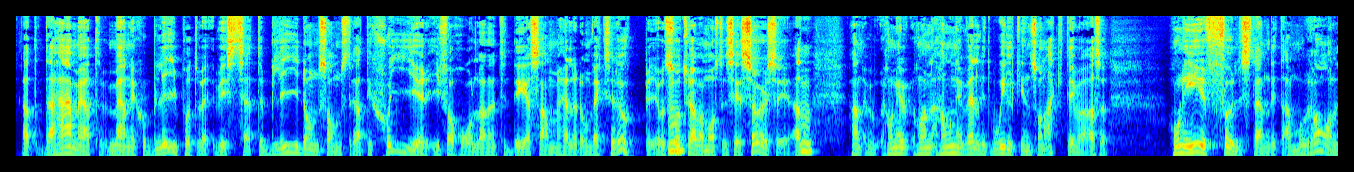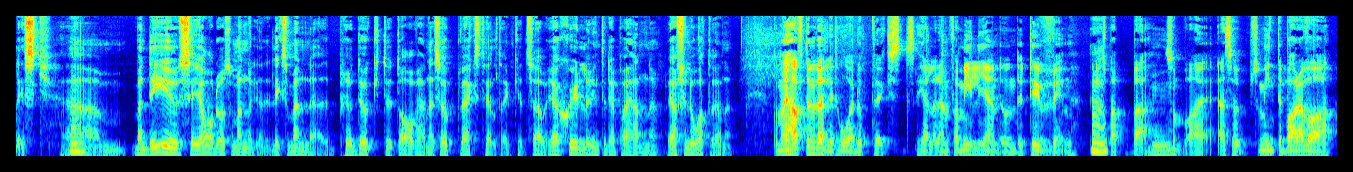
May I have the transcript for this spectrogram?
att det här med att människor blir på ett visst sätt. Det blir de som strategier i förhållande till det samhälle de växer upp i. Och så tror jag man måste se Cersei. Att han, hon, är, hon, hon är väldigt Wilkinson-aktig. Va? Alltså, hon är ju fullständigt amoralisk. Ehm, Men det är ju, ser jag då, som en, liksom en produkt av hennes uppväxt helt enkelt. Så jag, jag skyller inte det på henne. Jag förlåter henne. De har ju haft en väldigt hård uppväxt, hela den familjen, under Tywin, deras pappa. Som, var, alltså, som inte bara var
